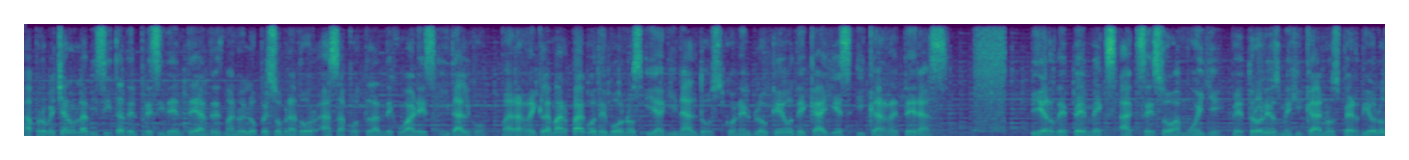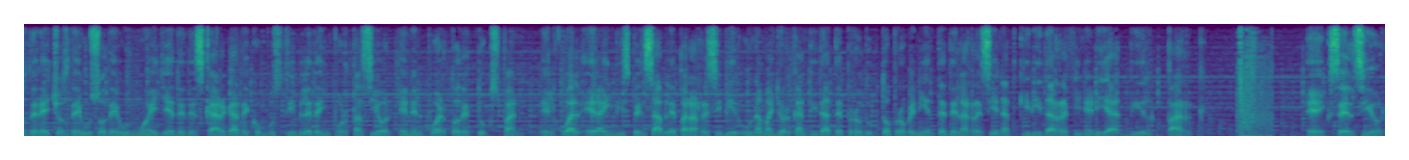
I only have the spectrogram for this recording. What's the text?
aprovecharon la visita del presidente Andrés Manuel López Obrador a Zapotlán de Juárez, Hidalgo, para reclamar pago de bonos y aguinaldos con el bloqueo de calles y carreteras. Pierde Pemex acceso a muelle. Petróleos Mexicanos perdió los derechos de uso de un muelle de descarga de combustible de importación en el puerto de Tuxpan, el cual era indispensable para recibir una mayor cantidad de producto proveniente de la recién adquirida refinería Deer Park. Excelsior.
